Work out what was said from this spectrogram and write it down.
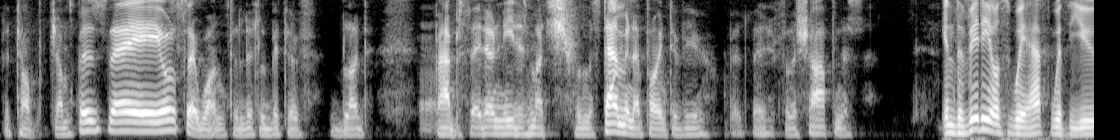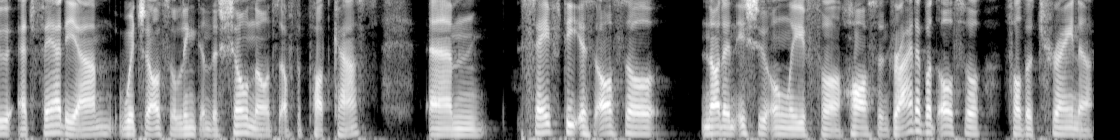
the top jumpers, they also want a little bit of blood. Perhaps they don't need as much from a stamina point of view, but for the sharpness. In the videos we have with you at Ferdia, which are also linked in the show notes of the podcast, um, safety is also not an issue only for horse and rider, but also for the trainer.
